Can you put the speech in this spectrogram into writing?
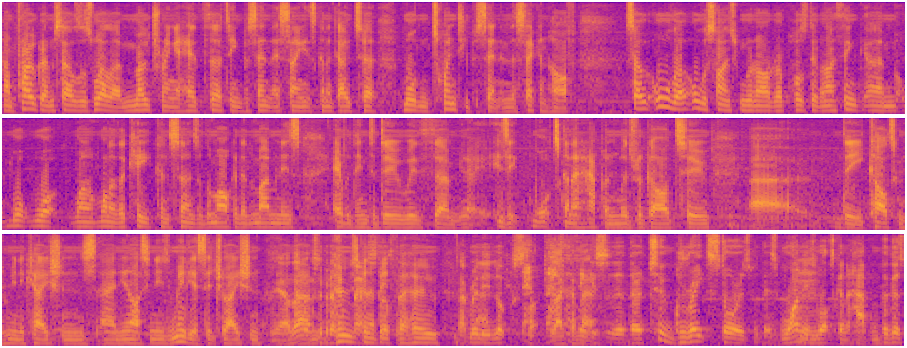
And program sales as well are motoring ahead 13%. They're saying it's going to go to more than 20% in the second half. So all the all the signs from Granada are positive, and I think um, what what one, of the key concerns of the market at the moment is everything to do with um, you know is it what's going to happen with regard to uh, the Carlton Communications and United News and Media situation. Yeah, that looks a bit um, Who's going to bid for who? That really looks uh, like, a mess. Is, there are two great stories with this. One mm. is what's going to happen because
